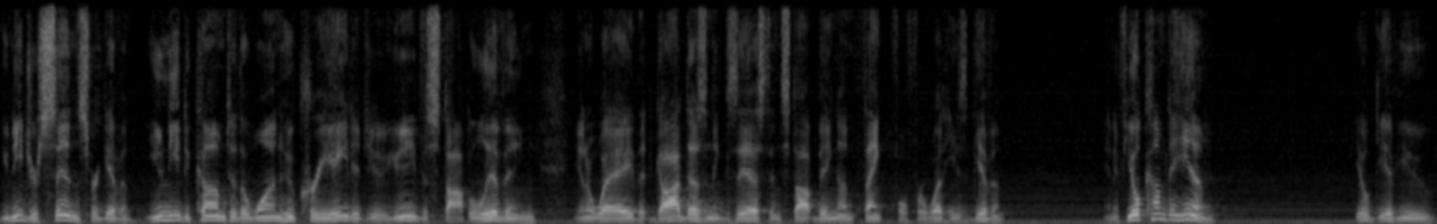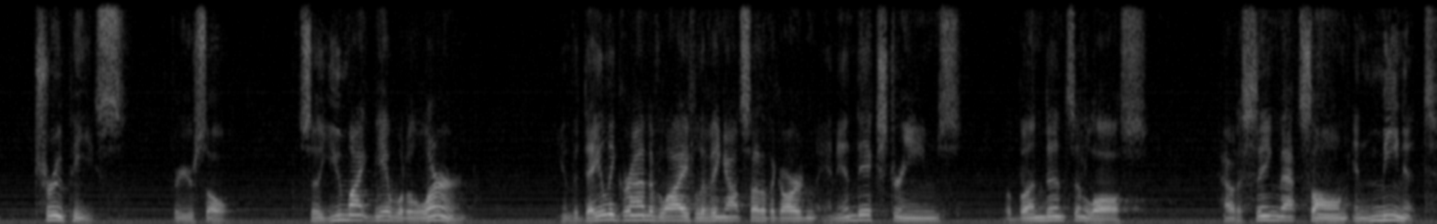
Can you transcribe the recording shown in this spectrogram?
You need your sins forgiven. You need to come to the one who created you. You need to stop living in a way that God doesn't exist and stop being unthankful for what He's given. And if you'll come to Him, He'll give you true peace for your soul. So you might be able to learn in the daily grind of life, living outside of the garden, and in the extremes of abundance and loss, how to sing that song and mean it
